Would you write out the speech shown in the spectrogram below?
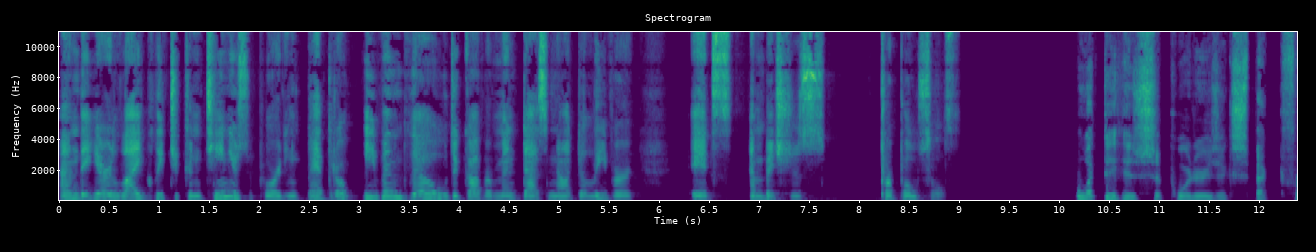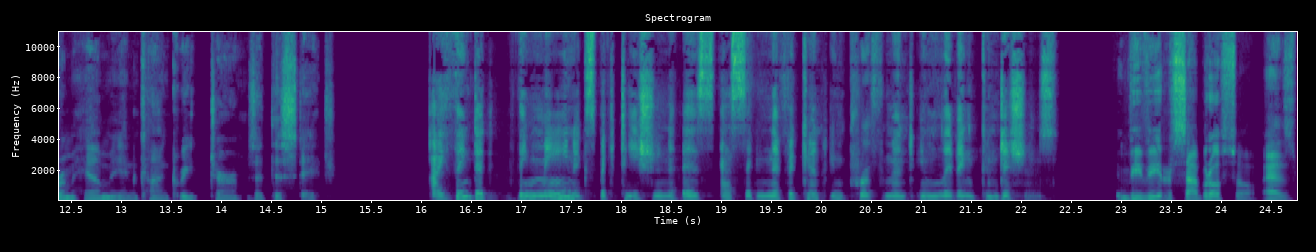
and they are likely to continue supporting Petro, even though the government does not deliver its ambitious proposals. What do his supporters expect from him in concrete terms at this stage? I think that the main expectation is a significant improvement in living conditions. Vivir sabroso, as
